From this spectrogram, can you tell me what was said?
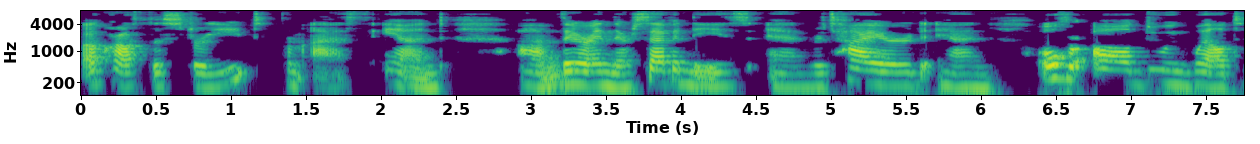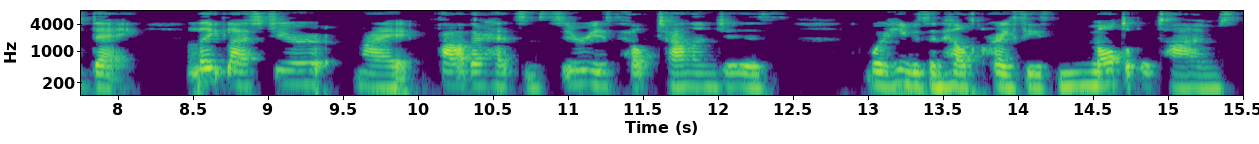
across the street from us, and um, they're in their 70s and retired and overall doing well today. Late last year, my father had some serious health challenges where he was in health crises multiple times.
